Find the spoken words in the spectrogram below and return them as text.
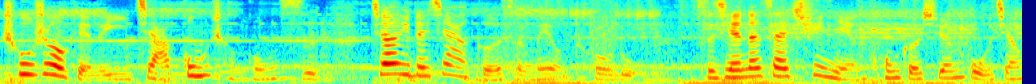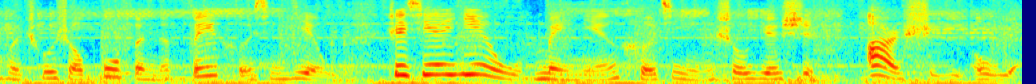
出售给了一家工程公司，交易的价格则没有透露。此前呢，在去年，空客宣布将会出售部分的非核心业务，这些业务每年合计营收约是二十亿欧元。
